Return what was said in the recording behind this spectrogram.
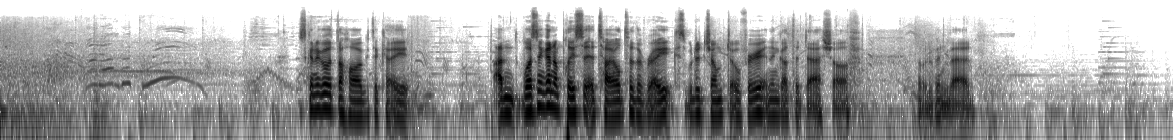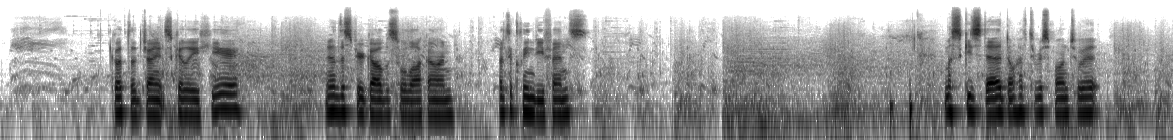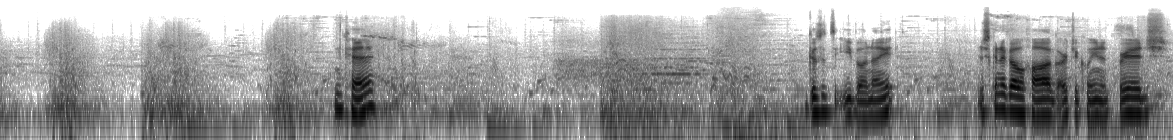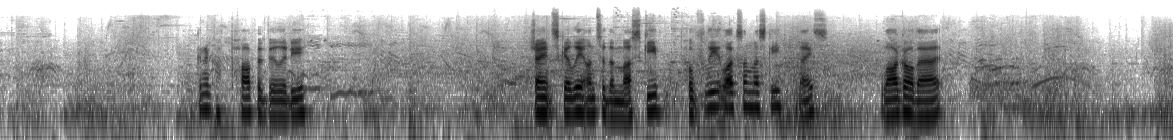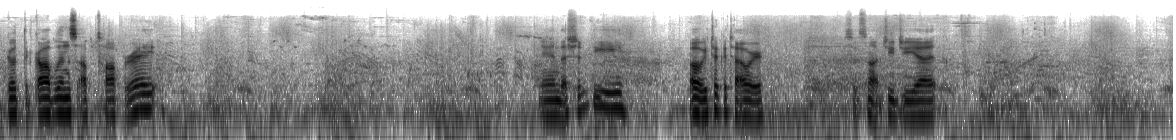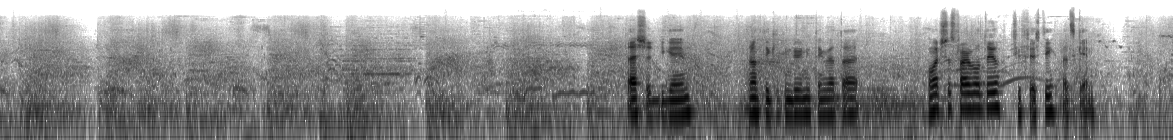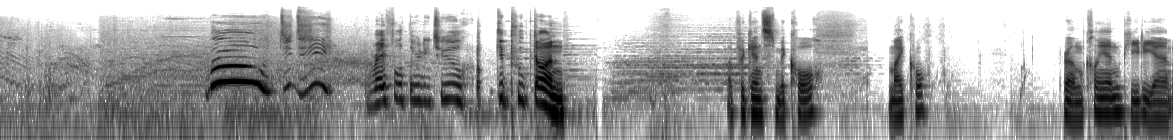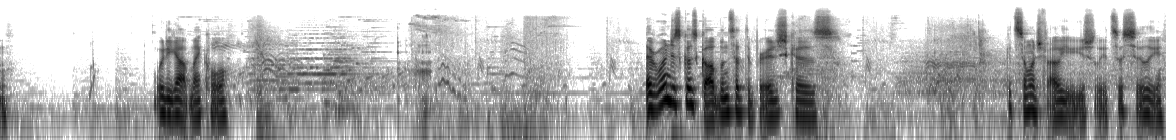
Just gonna go with the hog to kite. I wasn't gonna place it a tile to the right because it would have jumped over it and then got the dash off. That would have been bad. Got the giant skelly here. And the spear goblins will lock on. That's a clean defense. Muskie's dead, don't have to respond to it. Okay. With the Evo Knight. I'm just gonna go Hog, Archer Queen at Bridge. Gonna go pop ability. Giant Skelly onto the Muskie. Hopefully it locks on Muskie. Nice. Log all that. Go with the Goblins up top right. And that should be... Oh, he took a tower. So it's not GG yet. That should be game. I don't think you can do anything about that. How much does Fireball do? 250? That's game. Woo! GG! Rifle 32! Get pooped on! Up against McCole. Michael. From Clan PDM. What do you got, Michael? Everyone just goes goblins at the bridge because gets so much value usually. It's so silly.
